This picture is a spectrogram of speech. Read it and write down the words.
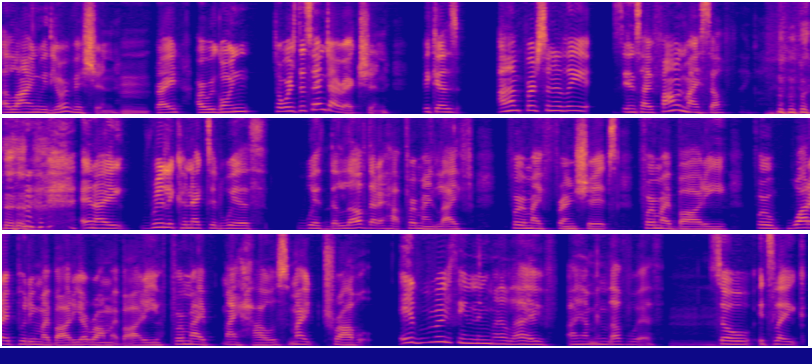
align with your vision? Mm. Right? Are we going towards the same direction? Because I'm personally, since I found myself, thank God, and I really connected with with the love that I have for my life, for my friendships, for my body, for what I put in my body, around my body, for my my house, my travel, everything in my life I am in love with. Mm. So it's like,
